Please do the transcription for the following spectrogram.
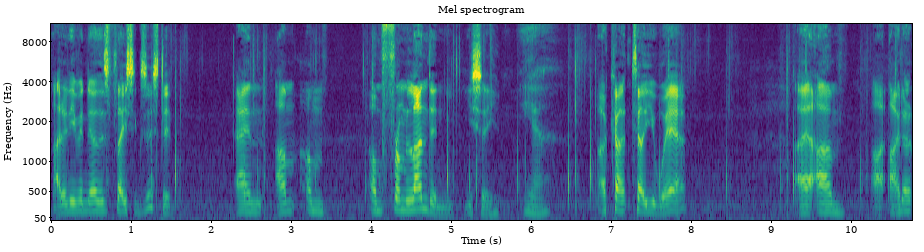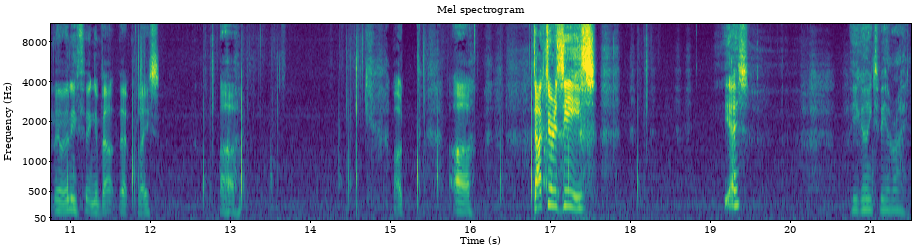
I didn't even know this place existed. And I'm I'm I'm from London, you see. Yeah. I can't tell you where. I um I, I don't know anything about that place. Uh uh, uh Dr. Aziz! yes. Are you going to be alright?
